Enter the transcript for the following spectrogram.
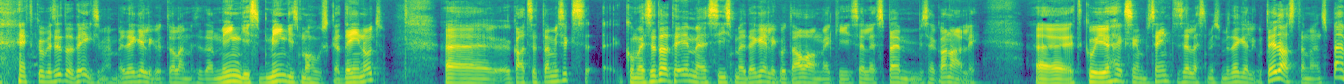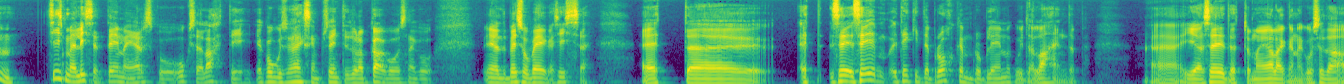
et kui me seda teeksime, me tegelikult oleme seda mingis, mingis mahus ka teinud äh, katsetamiseks, kui me seda teeme, siis me tegelikult avamegi selle spämmimise kanali äh,. et kui üheksakümmend protsenti sellest, mis me tegelikult edastame, on spämm, siis me lihtsalt teeme järsku ukse lahti ja kogu see üheksakümmend protsenti tuleb ka koos nagu nii-öelda pesuveega sisse. et, äh, et see, see tekitab rohkem probleeme, kui ta lahendab. Äh, ja seetõttu ma ei ole ka nagu seda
